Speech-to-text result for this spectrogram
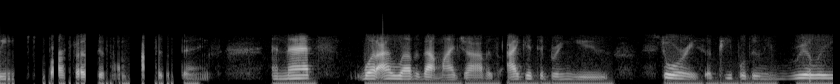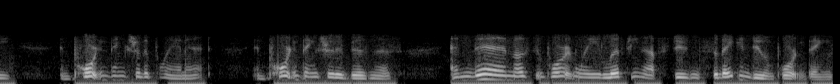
we keep our focus on positive things, and that's what I love about my job is I get to bring you stories of people doing really important things for the planet, important things for their business, and then most importantly lifting up students so they can do important things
